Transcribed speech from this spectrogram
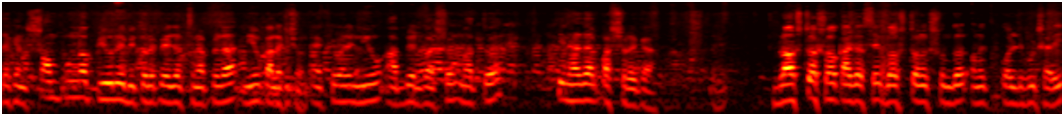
দেখেন, সম্পূর্ণ পিওরের ভিতরে পেয়ে যাচ্ছেন আপনারা নিউ কালেকশন। একেবারে নিউ আপডেট ভার্সন মাত্র তিন হাজার পাঁচশো টাকা। ব্লাউজটা সহ কাজ আছে, ব্লাউজটা অনেক সুন্দর, অনেক কোয়ালিটিফুল শাড়ি।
